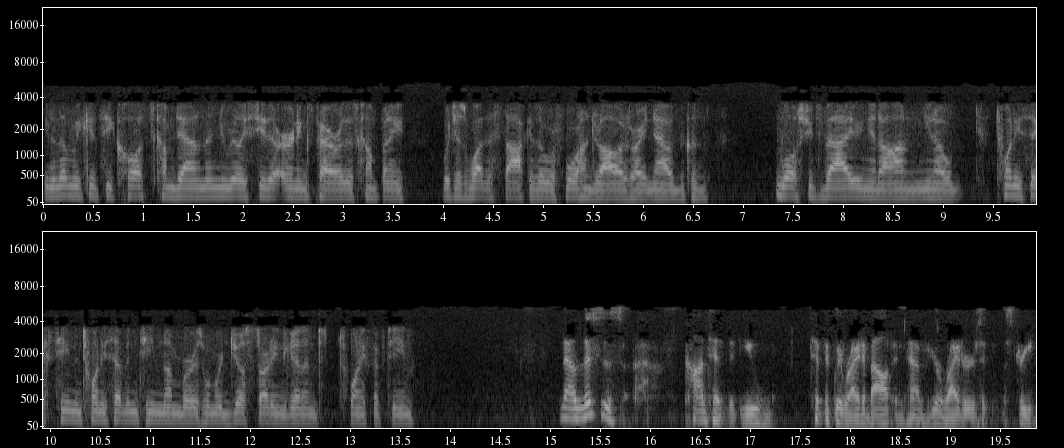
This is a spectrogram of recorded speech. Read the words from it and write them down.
you know, then we could see costs come down, and then you really see the earnings power of this company, which is why the stock is over four hundred dollars right now because Wall Street's valuing it on you know 2016 and 2017 numbers when we're just starting to get into 2015. Now, this is content that you typically write about and have your writers at the street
